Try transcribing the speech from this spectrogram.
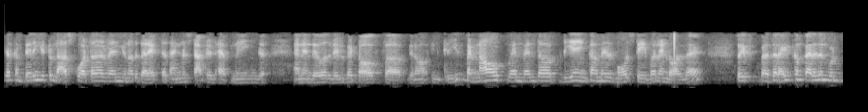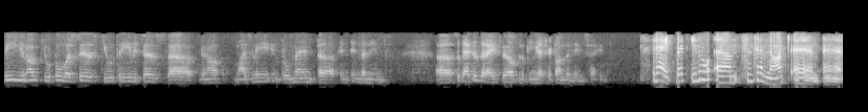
you're comparing it to last quarter when, you know, the direct assignment started happening and then there was a little bit of, uh, you know, increase. But now when, when the DA income is more stable and all that, so if uh, the right comparison would be, you know, Q2 versus Q3, which is, uh, you know, marginally improvement uh, in, in the NIMs. Uh, so that is the right way of looking at it on the NIM side. Right, but you know, um, since I've not, um, uh,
